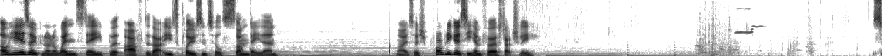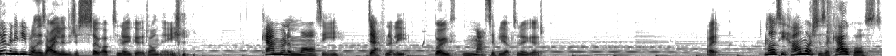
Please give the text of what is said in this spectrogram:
Oh, he is open on a Wednesday, but after that he's closed until Sunday then. Right, so I should probably go see him first, actually. So many people on this island are just so up to no good, aren't they? Cameron and Marty, definitely both massively up to no good. Right. Marty, how much does a cow cost?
